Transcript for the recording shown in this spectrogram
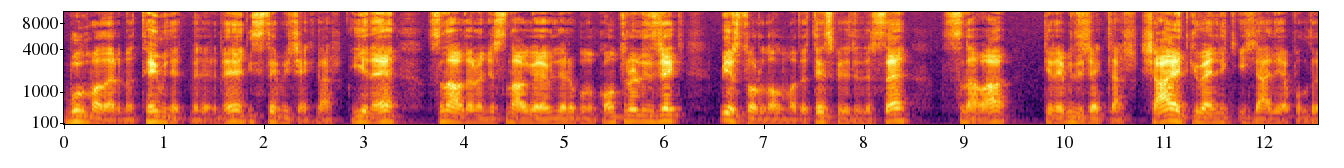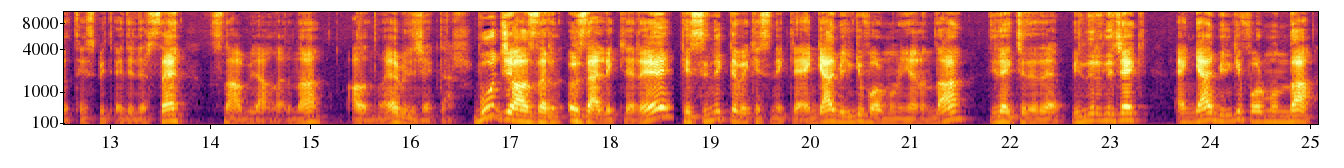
bulmalarını, temin etmelerini istemeyecekler. Yine sınavdan önce sınav görevlileri bunu kontrol edecek. Bir sorun olmadığı tespit edilirse sınava girebilecekler. Şayet güvenlik ihlali yapıldığı tespit edilirse sınav binalarına alınmayabilecekler. Bu cihazların özellikleri kesinlikle ve kesinlikle engel bilgi formunun yanında dilekçede de bildirilecek. Engel bilgi formunda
